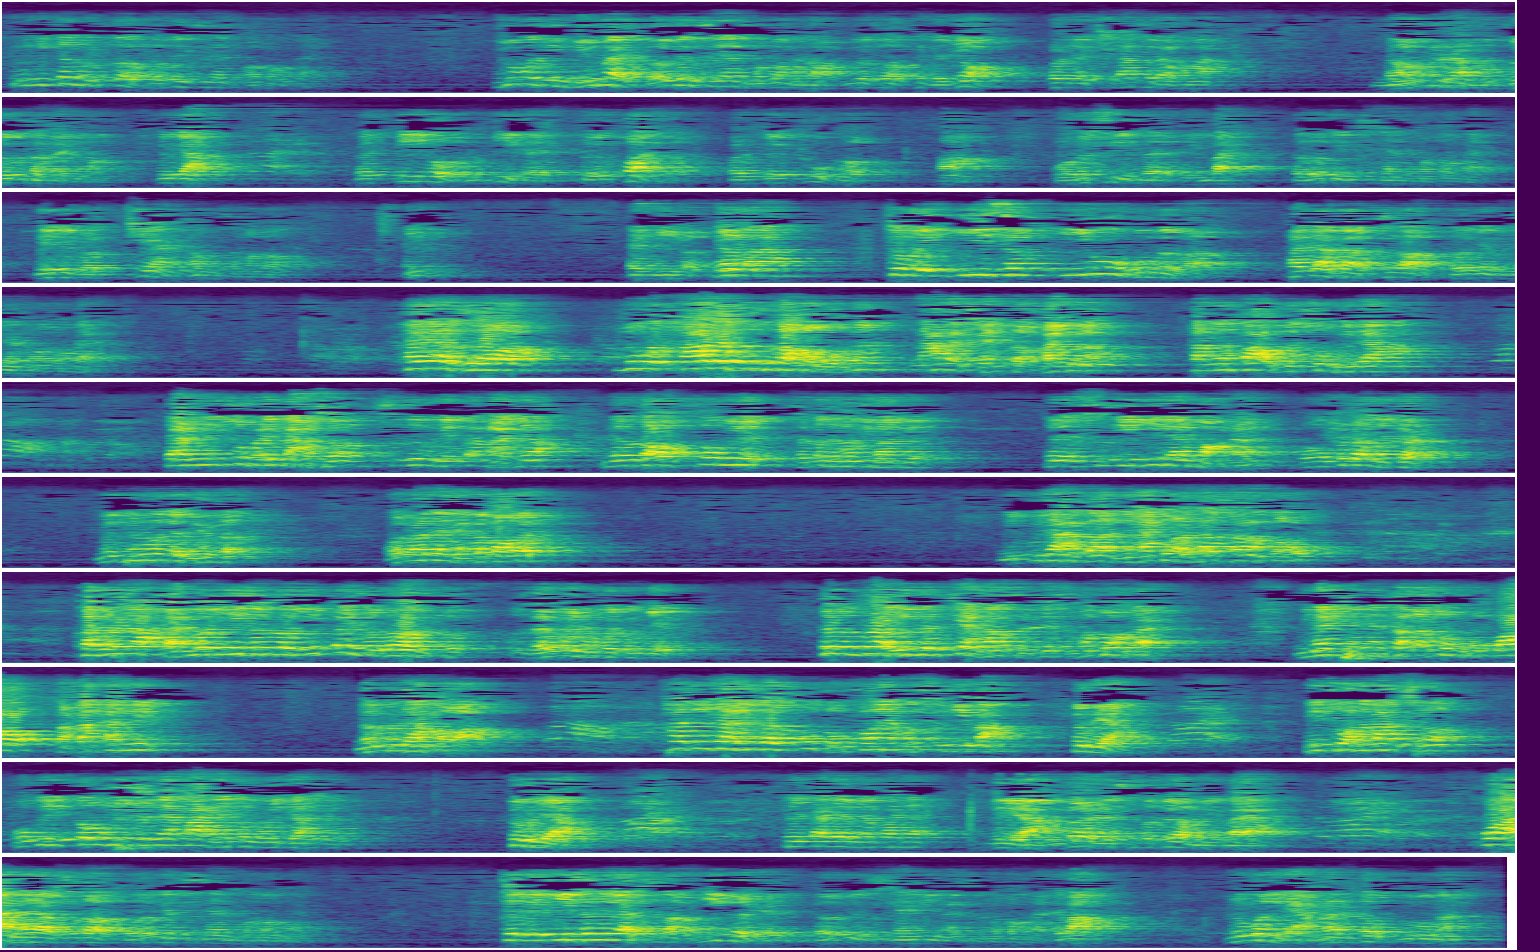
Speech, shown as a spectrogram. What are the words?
因为你根本不知道合并之间什么状态。如果你明白得病之前什么状态的话，你就知道这个药或者在其他治疗方案能不能让我们恢复到正常，对不对？那第一个，我们必须得作为患者或者作为顾客啊，我们自己得明白得病之前什么状态，也就是说健康 是什么状态。这第一个，第二个呢，作为医生、医务工作者。他要不要知道得病之前什么状态？他要知道啊！如果他都不知道，我们拿了钱找他去了，他能把我们送回家吗？但是你出门一打车，司机问你到哪去啊？你要到凤运什么什么地方去？这司机一脸茫然，我不知道那地儿，没听过这名字，我不知道在哪个方位。你不下车，你还坐在他车上走。很多人，很多医生都一辈子都不知道人为什么会生病，根本不知道一个健康是些什么状态。你还天天找他送红包，找他看病，能不能看好啊？他就像一个不懂方向的司机嘛，对不对？你坐上他的车，我给你兜十年八年都不会加薪，对不对啊？所以大家有没有发现，两个人是不是都要明白啊？对患者要知道得病之前什么弄的，这个医生要知道一个人得病之前应该怎么弄的，对吧？如果两个人都糊涂呢？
